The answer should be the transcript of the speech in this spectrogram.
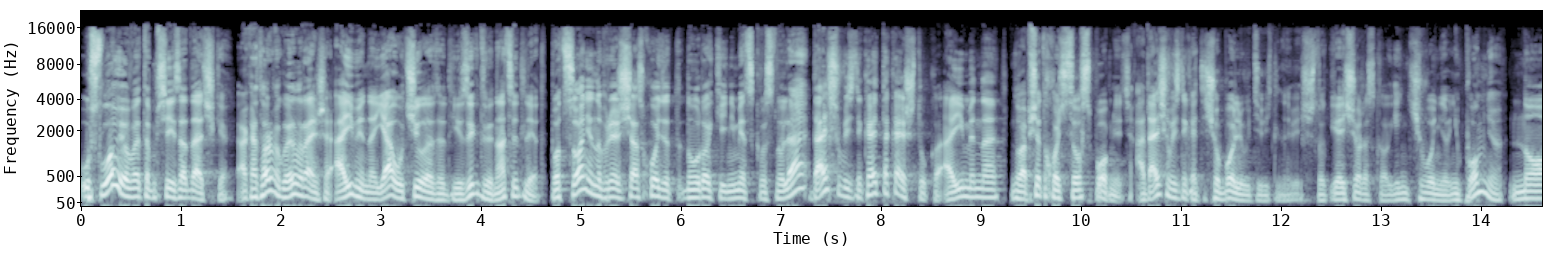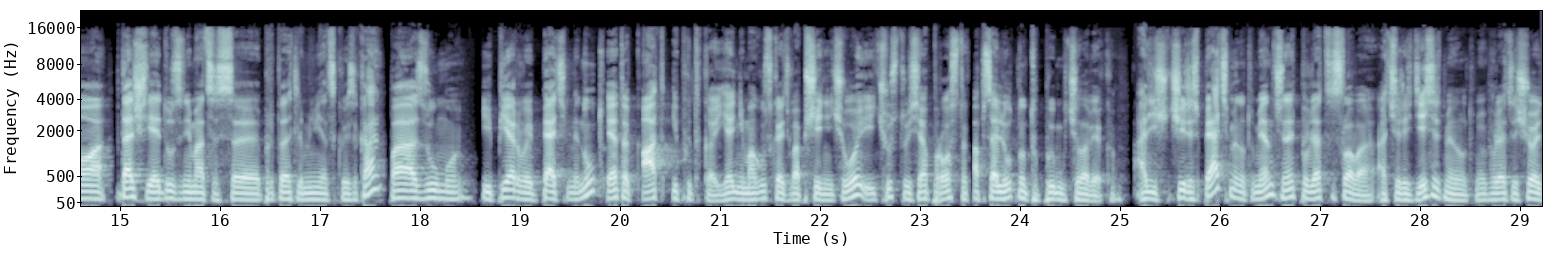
условия в этом всей задачке, о котором я говорил раньше, а именно я учил этот язык 12 лет. Вот Соня, например, сейчас ходит на уроки немецкого с нуля, дальше возникает такая штука, а именно, ну, вообще-то хочется его вспомнить. А дальше возникает еще более удивительная вещь, что я еще раз сказал, я ничего не, не помню, но дальше я иду заниматься с преподавателем немецкого языка по зуму, и первый первые пять минут это ад и пытка. Я не могу сказать вообще ничего и чувствую себя просто абсолютно тупым человеком. А еще через пять минут у меня начинают появляться слова, а через 10 минут у меня появляются еще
